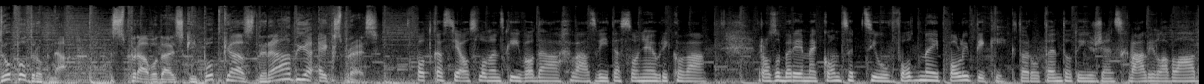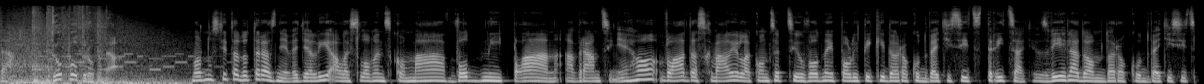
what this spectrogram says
Dopodrobná. Spravodajský podcast Rádia Express. V podcaste o slovenských vodách vás víta Sonia Juriková. Rozoberieme koncepciu vodnej politiky, ktorú tento týždeň schválila vláda. Dopodrobná. Možno ste to doteraz nevedeli, ale Slovensko má vodný plán a v rámci neho vláda schválila koncepciu vodnej politiky do roku 2030 s výhľadom do roku 2050.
